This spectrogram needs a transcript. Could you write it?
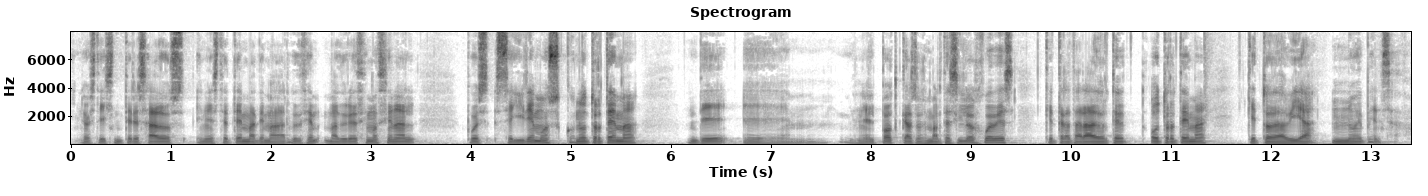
y no estéis interesados en este tema de madurez, emocional, pues seguiremos con otro tema de, eh, en el podcast los martes y los jueves que tratará de otro tema que todavía no he pensado.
